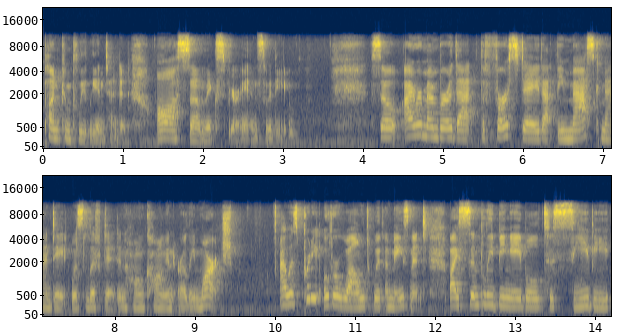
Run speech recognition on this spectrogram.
pun completely intended, awesome experience with you. So, I remember that the first day that the mask mandate was lifted in Hong Kong in early March, I was pretty overwhelmed with amazement by simply being able to see the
